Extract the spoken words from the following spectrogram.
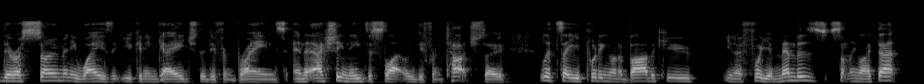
there are so many ways that you can engage the different brains, and it actually needs a slightly different touch. So, let's say you're putting on a barbecue, you know, for your members, something like that.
